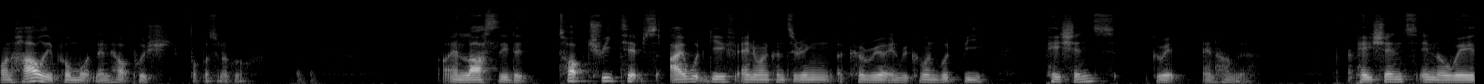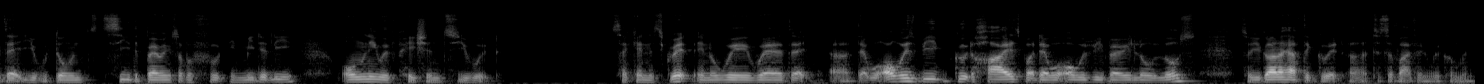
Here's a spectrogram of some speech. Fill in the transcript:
on how they promote and help push for personal growth. And lastly, the top three tips I would give anyone considering a career in recruitment would be patience, grit, and hunger patience in a way that you don't see the bearings of a fruit immediately. Only with patience you would. Second is grit in a way where that uh, there will always be good highs, but there will always be very low lows. So you gotta have the grit uh, to survive in recruitment.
